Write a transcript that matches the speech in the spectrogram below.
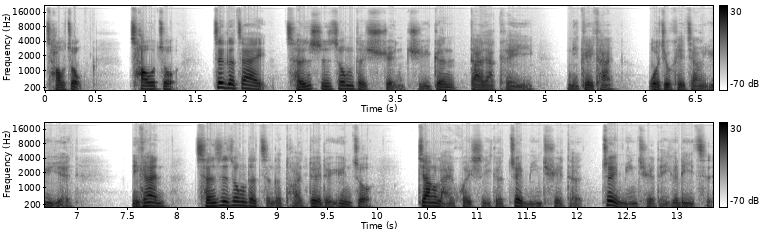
操纵。操作这个在陈时中的选举，跟大家可以，你可以看，我就可以这样预言。你看陈时中的整个团队的运作，将来会是一个最明确的、最明确的一个例子。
